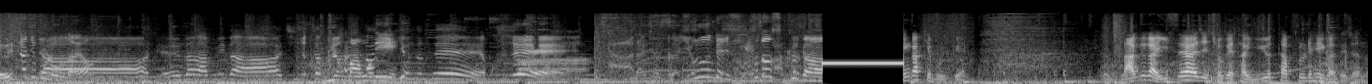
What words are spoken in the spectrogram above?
여기까지 불러오나요? 야, 대단합니다. 진짜 분명 마무리. 이겼는데 네 이러는데 푸더스크가 생각해 볼게. 라그가 있어야지 저게 다 유효타 플레이가 되잖아.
